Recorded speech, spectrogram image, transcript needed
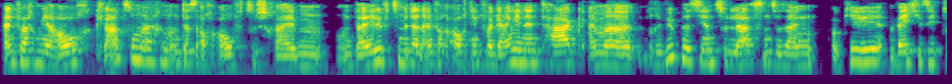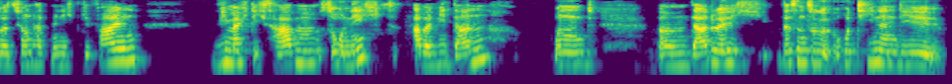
einfach mir auch klar zu machen und das auch aufzuschreiben. Und da hilft es mir dann einfach auch, den vergangenen Tag einmal Revue passieren zu lassen, zu sagen, okay, welche Situation hat mir nicht gefallen? Wie möchte ich es haben? So nicht, aber wie dann? Und ähm, dadurch, das sind so Routinen, die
